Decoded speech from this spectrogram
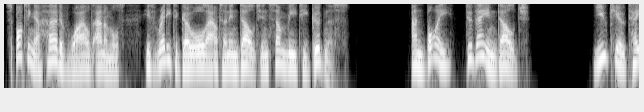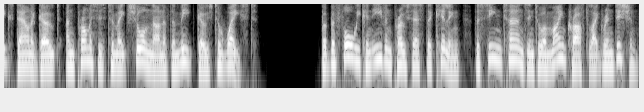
Spotting a herd of wild animals, he's ready to go all out and indulge in some meaty goodness. And boy, do they indulge. Yukio takes down a goat and promises to make sure none of the meat goes to waste. But before we can even process the killing, the scene turns into a Minecraft-like rendition,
